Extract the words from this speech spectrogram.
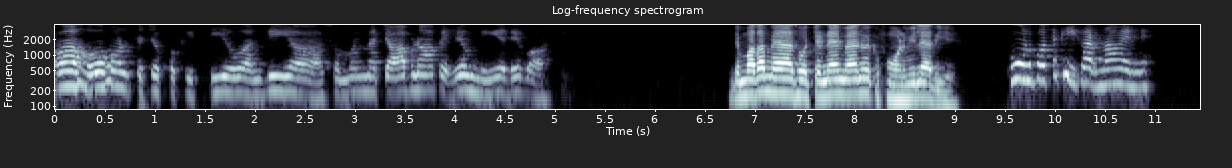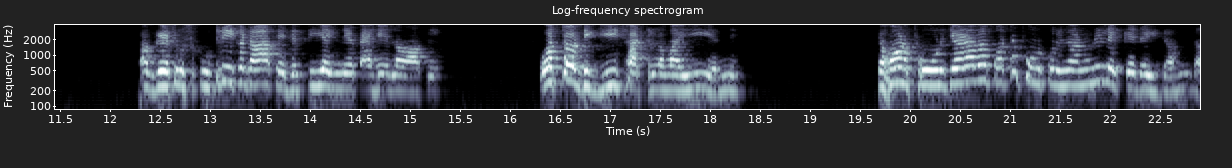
ਆਹੋ ਹੁਣ ਤੇ ਚੁੱਪ ਕੀਤੀ ਉਹ ਆਂਦੀ ਆ ਸੁਮਨ ਮੈਂ ਚਾਹ ਬਣਾ ਕੇ ਲਿਆਉਣੀ ਇਹਦੇ ਵਾਸਤੇ। ਤੇ ਮਾਤਾ ਮੈਂ ਸੋਚਣ ਡਿਆ ਮੈਂ ਇਹਨੂੰ ਇੱਕ ਫੋਨ ਵੀ ਲੈ ਦਈਏ। ਫੋਨ ਪੁੱਤ ਕੀ ਕਰਨਾ ਵਾ ਇਹਨੇ? ਅੱਗੇ ਤੂੰ ਸਕੂਟਰੀ ਕਢਾ ਕੇ ਦਿੱਤੀ ਆ ਇੰਨੇ ਪੈਸੇ ਲਾ ਕੇ। ਉਹ ਤੋਂ ਡਿੱਗੀ ਸੱਟ ਲਵਾਈ ਇਹਨੇ। ਤੇ ਹੁਣ ਫੋਨ ਜਿਹੜਾ ਵਾ ਪੁੱਤ ਫੋਨ ਕੁੜੀਆਂ ਨੂੰ ਨਹੀਂ ਲੈ ਕੇ ਦੇਈਦਾ ਹੁੰਦਾ।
